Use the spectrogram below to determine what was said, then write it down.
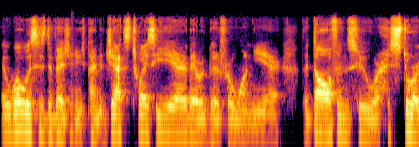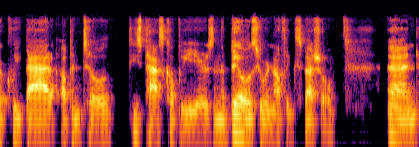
what was his division? He's playing the Jets twice a year. They were good for one year. The Dolphins, who were historically bad up until these past couple of years, and the Bills, who were nothing special. And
